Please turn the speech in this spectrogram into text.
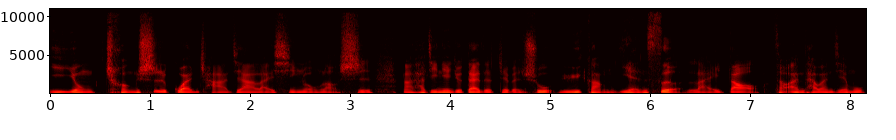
意用城市观察家来形容老师。那他今天就带着这本书《渔港颜色》来到早安台湾节目。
